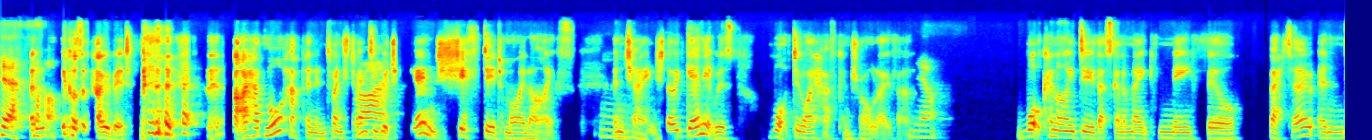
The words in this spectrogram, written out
yeah. And because of covid. But i had more happen in 2020 right. which again shifted my life mm. and changed. So again it was what do i have control over? Yeah. What can i do that's going to make me feel better and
